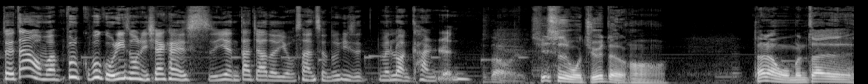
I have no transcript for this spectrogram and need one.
对，当然我们不不鼓励说你现在开始实验大家的友善程度，一直没乱看人。知道哎，其实我觉得哈，当然我们在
